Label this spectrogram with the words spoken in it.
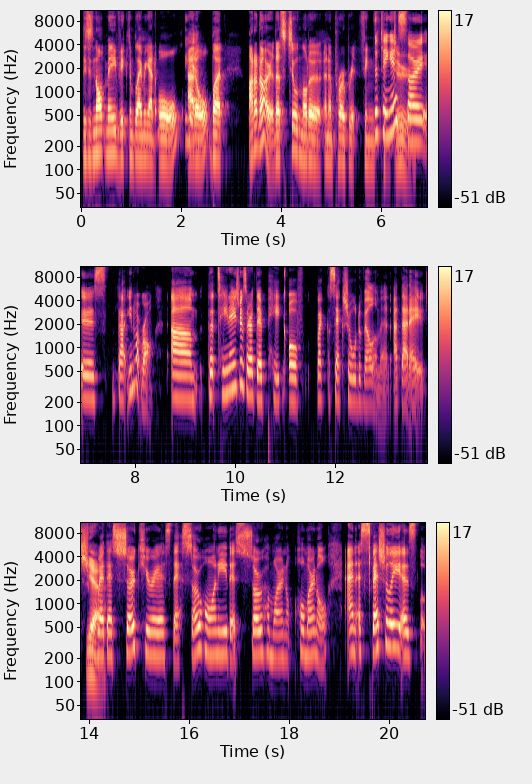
This is not me victim blaming at all, at all. But I don't know. That's still not a, an appropriate thing. The thing is, do. though, is that you're not wrong. Um, that teenagers are at their peak of like sexual development at that age, Yeah. where they're so curious, they're so horny, they're so hormonal, hormonal, and especially as so-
